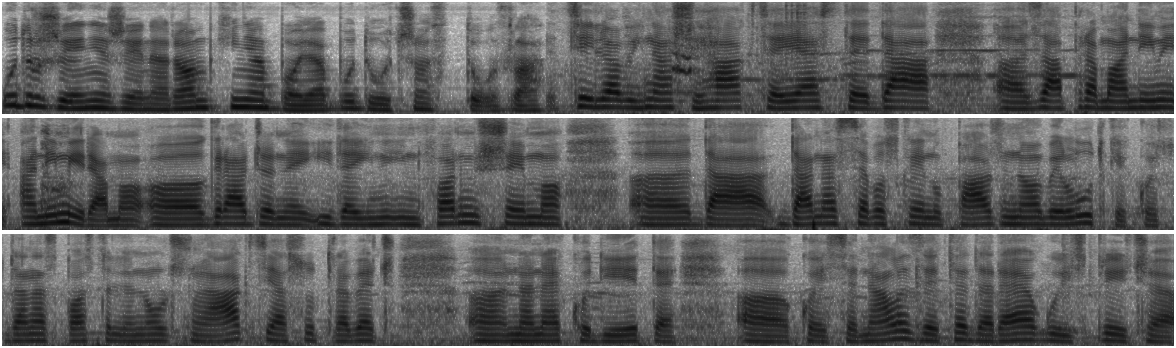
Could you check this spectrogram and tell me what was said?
Udruženje žena Romkinja Bolja budućnost Tuzla. Cilj ovih naših akcija jeste da e, zapravo animiramo e, građane i da ih informišemo e, da danas evo skrenu pažnju na ove lutke koje su danas postavljene na uličnoj akciji, a sutra već na neko dijete koje se nalaze, te da reaguju i spriče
